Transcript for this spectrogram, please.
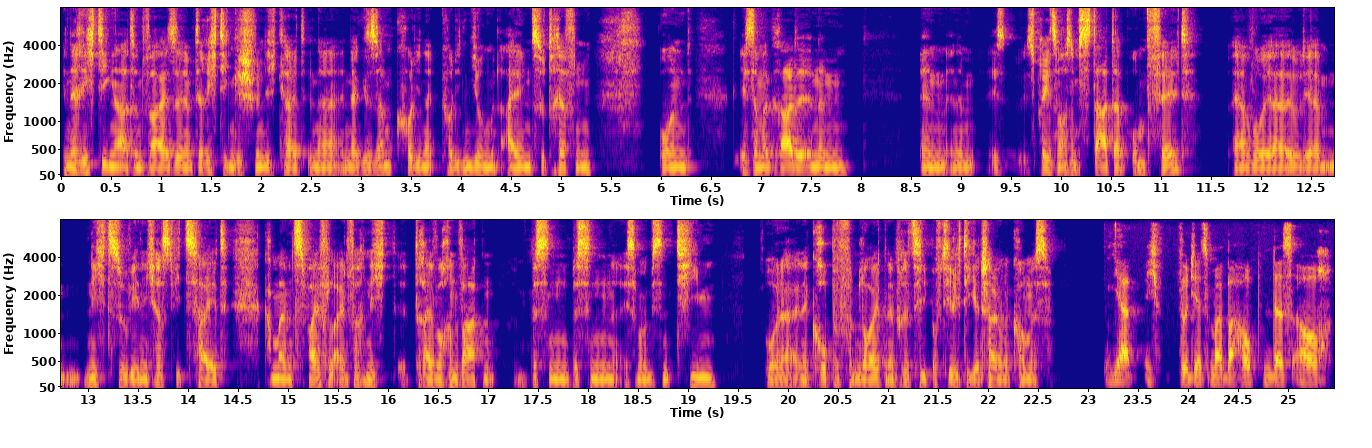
in der richtigen Art und Weise, mit der richtigen Geschwindigkeit, in der, in der Gesamtkoordinierung mit allen zu treffen. Und ich sag mal, gerade in einem, in, in einem ich spreche jetzt mal aus einem Startup-Umfeld, ja, wo ja du ja nicht so wenig hast wie Zeit, kann man im Zweifel einfach nicht drei Wochen warten, bis ein bisschen, ich sag mal, ein bisschen Team oder eine Gruppe von Leuten im Prinzip auf die richtige Entscheidung gekommen ist. Ja, ich würde jetzt mal behaupten, dass auch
